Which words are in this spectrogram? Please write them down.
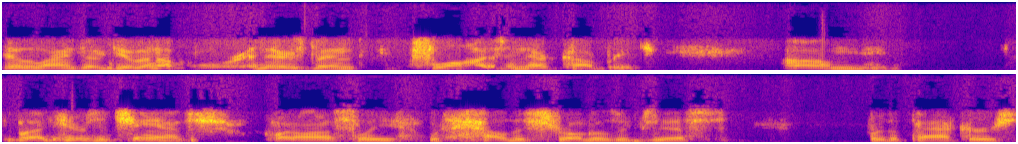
you know, the Lions have given up more, and there's been flaws in their coverage. Um, but here's a chance, quite honestly, with how the struggles exist for the Packers,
